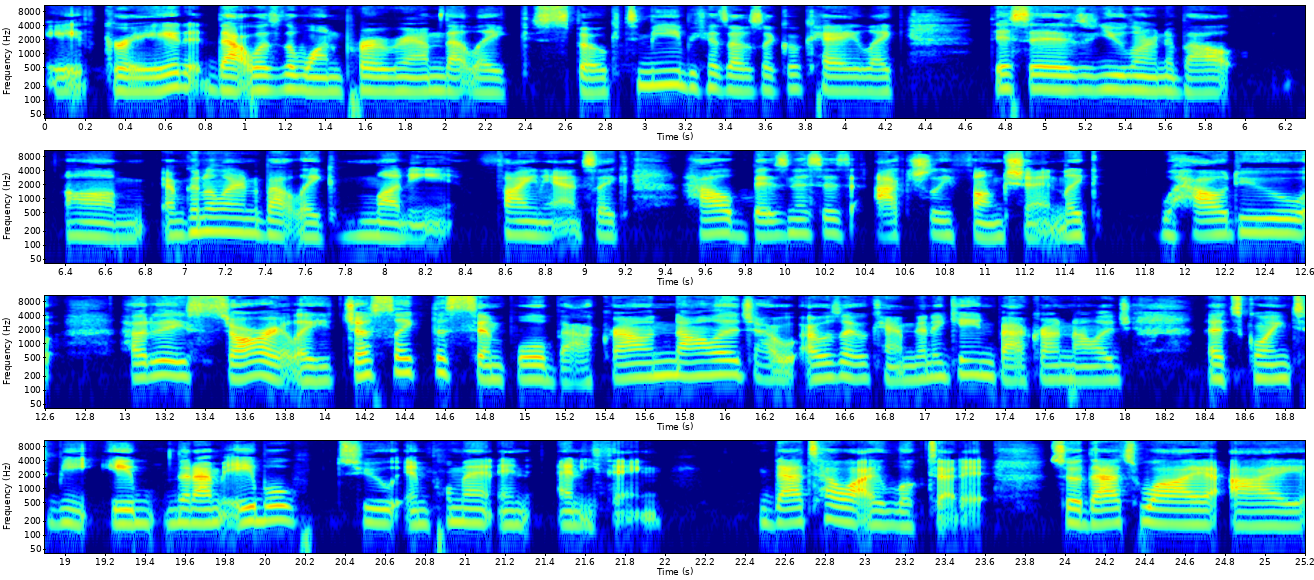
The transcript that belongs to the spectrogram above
eighth grade, that was the one program that like spoke to me because I was like, okay, like this is you learn about um I'm going to learn about like money, finance, like how businesses actually function. Like how do how do they start? Like just like the simple background knowledge I, I was like okay i'm going to gain background knowledge that's going to be able that i'm able to implement in anything. That's how i looked at it. So that's why i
